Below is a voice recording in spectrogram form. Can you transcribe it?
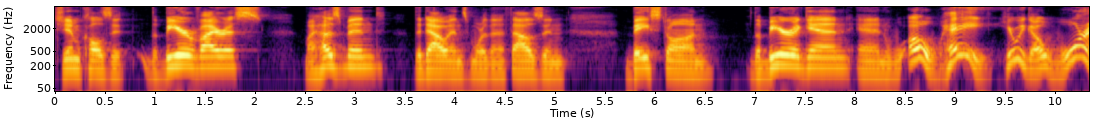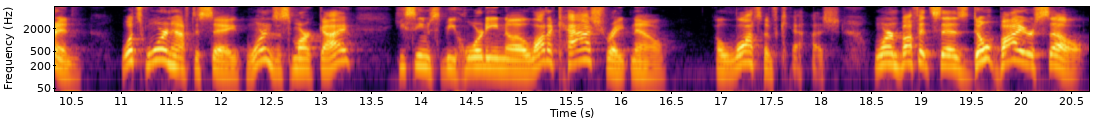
Jim calls it the beer virus. My husband, the Dow ends more than a thousand based on the beer again. And oh, hey, here we go. Warren. What's Warren have to say? Warren's a smart guy. He seems to be hoarding a lot of cash right now. a lot of cash. Warren Buffett says, don't buy or sell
